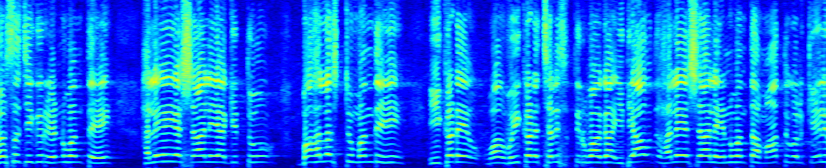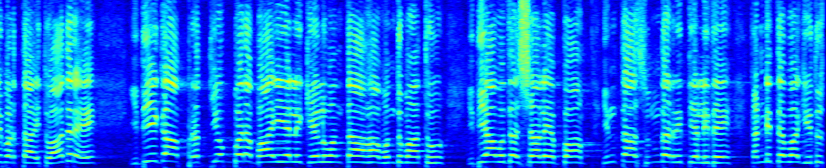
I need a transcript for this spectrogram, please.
ಹೊಸಜಿಗರು ಎನ್ನುವಂತೆ ಹಳೆಯ ಶಾಲೆಯಾಗಿತ್ತು. ಬಹಳಷ್ಟು ಮಂದಿ ಈ ಕಡೆ ಈ ಕಡೆ ಚಲಿಸುತ್ತಿರುವಾಗ ಇದ್ಯಾವುದು ಹಳೆಯ ಶಾಲೆ ಎನ್ನುವಂತಹ ಮಾತುಗಳು ಕೇಳಿ ಬರ್ತಾ ಇತ್ತು. ಆದರೆ ಇದೀಗ ಪ್ರತಿಯೊಬ್ಬರ ಬಾಯಿಯಲ್ಲಿ ಕೇಳುವಂತಹ ಒಂದು ಮಾತು, ಇದ್ಯಾವುದ ಶಾಲೆಯಪ್ಪ? ಇಂಥ ಸುಂದರ ರೀತಿಯಲ್ಲಿದೆ. ಖಂಡಿತವಾಗಿ ಇದು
